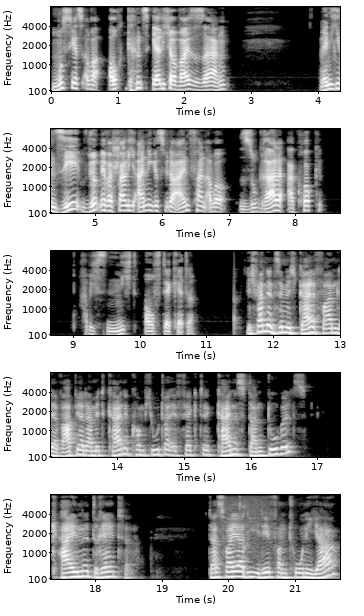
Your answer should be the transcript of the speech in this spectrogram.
muss jetzt aber auch ganz ehrlicherweise sagen, wenn ich ihn sehe, wird mir wahrscheinlich einiges wieder einfallen, aber so gerade ad hoc habe ich es nicht auf der Kette. Ich fand den ziemlich geil, vor allem der warb ja damit keine Computereffekte, keine Stunt-Doubles, keine Drähte. Das war ja die Idee von Tony Ja.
